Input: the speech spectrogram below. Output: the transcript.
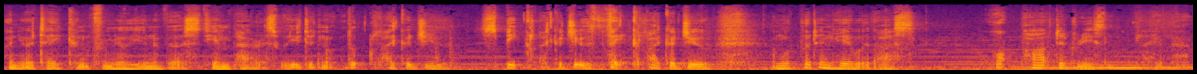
When you were taken from your university in Paris, where you did not look like a Jew, speak like a Jew, think like a Jew, and were put in here with us, what part did reason play in that?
